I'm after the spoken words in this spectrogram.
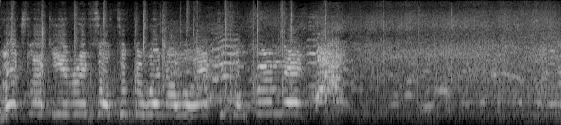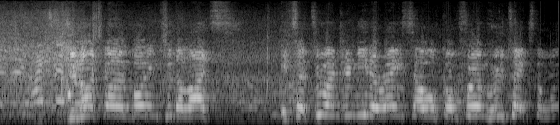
Looks like Ian Repsold took the win. I will have to confirm that. Do not go according to the lights. It's a 200 meter race. I will confirm who takes the win.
